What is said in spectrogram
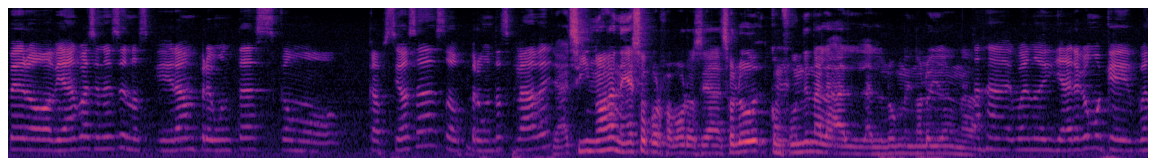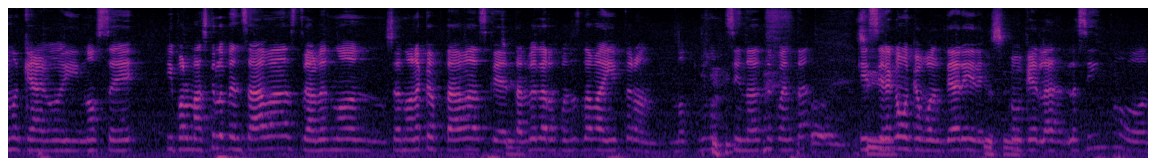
Pero había ocasiones en las que eran preguntas como capciosas o preguntas clave. Ya, sí, no hagan eso, por favor. O sea, solo confunden al, al- al alumno y no lo ayudan en nada. Ajá, bueno, y ya era como que, bueno, ¿qué hago? Y no sé. Y por más que lo pensabas, tal vez no, o sea, no la captabas, que Sí. tal vez la respuesta estaba ahí, pero no, sin darte cuenta. Y Sí. si era como que voltear y sé. como que las la cinco o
